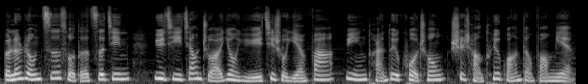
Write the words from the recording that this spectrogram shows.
本轮融资所得资金预计将主要用于技术研发、运营团队扩充、市场推广等方面。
